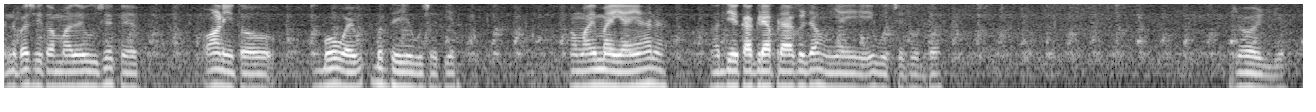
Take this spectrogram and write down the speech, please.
અને પછી તો અમારે એવું છે કે પાણી તો બહુ આવ્યું બધે એવું છે અત્યારે. આમાં એમાં અહીંયા હે ને નદી એક આગળ આપણે આગળ જાઉં અહીંયા એવું છે જોરદાર. જોઈ લ્યો.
